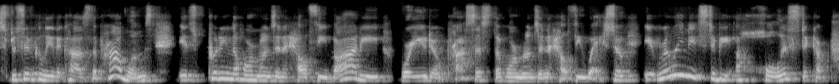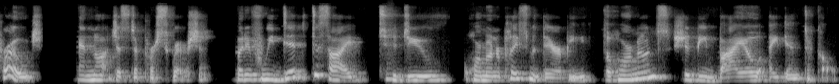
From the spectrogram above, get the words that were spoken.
specifically that cause the problems. It's putting the hormones in a healthy body where you don't process the hormones in a healthy way. So it really needs to be a holistic approach and not just a prescription. But if we did decide to do hormone replacement therapy, the hormones should be bioidentical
